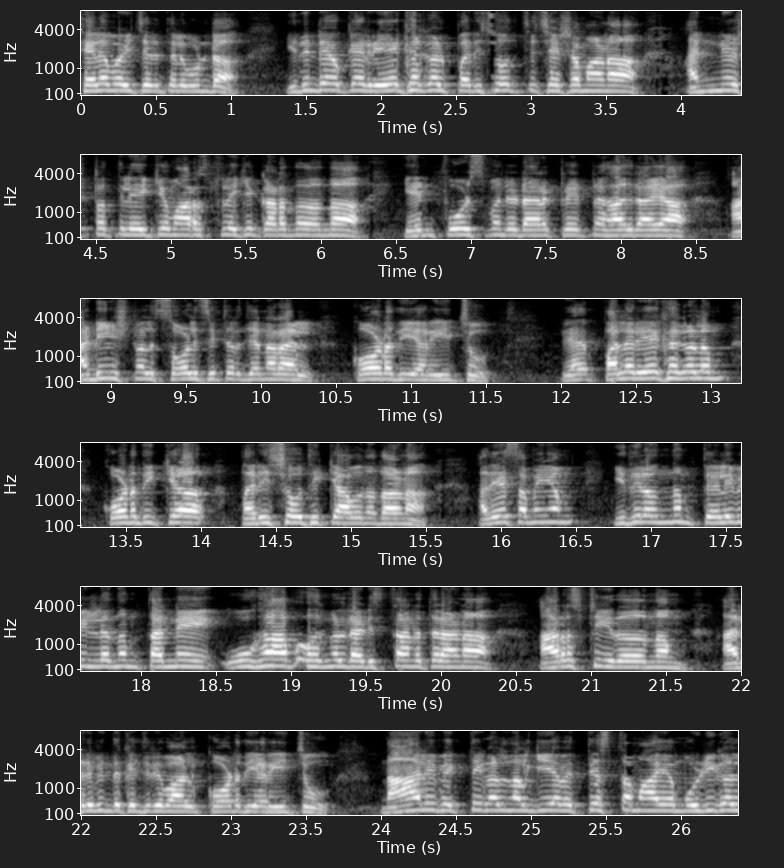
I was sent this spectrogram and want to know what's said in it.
ചെലവഴിച്ചതിന് തെളിവുണ്ട് ഇതിന്റെയൊക്കെ രേഖകൾ പരിശോധിച്ച ശേഷമാണ് അന്വേഷണത്തിലേക്കും അറസ്റ്റിലേക്കും കടന്നതെന്ന് എൻഫോഴ്സ്മെന്റ് ഡയറക്ടറേറ്റിന് ഹാജരായ അഡീഷണൽ സോളിസിറ്റർ ജനറൽ കോടതിയെ അറിയിച്ചു. പല രേഖകളും കോടതിക്ക് പരിശോധിക്കാവുന്നതാണ്. അതേസമയം ഇതിലൊന്നും തെളിവില്ലെന്നും തന്നെ ഊഹാപോഹങ്ങളുടെ അടിസ്ഥാനത്തിലാണ് അറസ്റ്റ് ചെയ്തതെന്നും അരവിന്ദ് കെജ്രിവാൾ കോടതി അറിയിച്ചു. നാല് വ്യക്തികൾ നൽകിയ വ്യത്യസ്തമായ മൊഴികൾ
